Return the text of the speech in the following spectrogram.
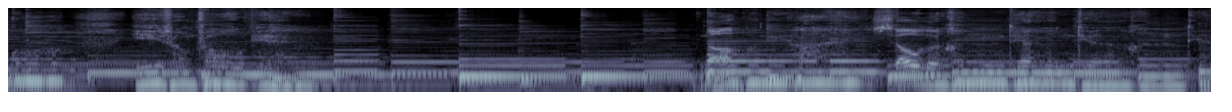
过一张照片，那个女孩笑得很甜很甜很甜。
